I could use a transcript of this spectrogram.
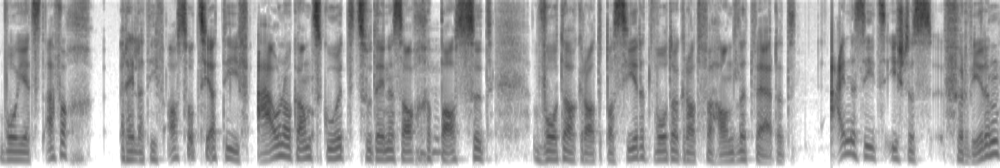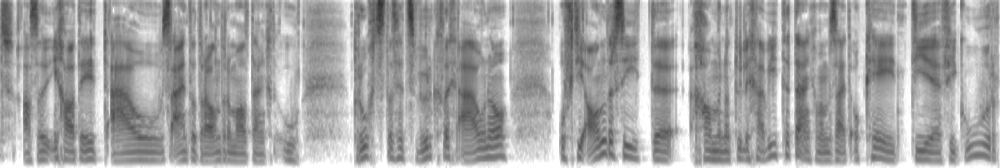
wo jetzt einfach relativ assoziativ auch noch ganz gut zu den Sachen mhm. passen, wo da gerade passieren, wo da gerade verhandelt werden einerseits ist das verwirrend. Also ich habe dort auch das ein oder andere Mal gedacht, uh, braucht es das jetzt wirklich auch noch? Auf die andere Seite kann man natürlich auch weiterdenken, wenn man sagt, okay, die Figur,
